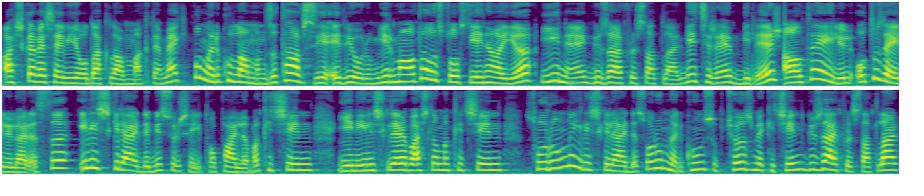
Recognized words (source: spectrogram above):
aşka ve sevgiye odaklanmak demek. Bunları kullanmanızı tavsiye ediyorum. 26 Ağustos yeni ayı yine güzel fırsatlar getirebilir. 6 Eylül 30 Eylül arası ilişkilerde bir sürü şeyi toparlamak için, yeni ilişkilere başlamak için, sorunlu ilişkilerde sorunları konuşup çözmek için güzel fırsatlar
